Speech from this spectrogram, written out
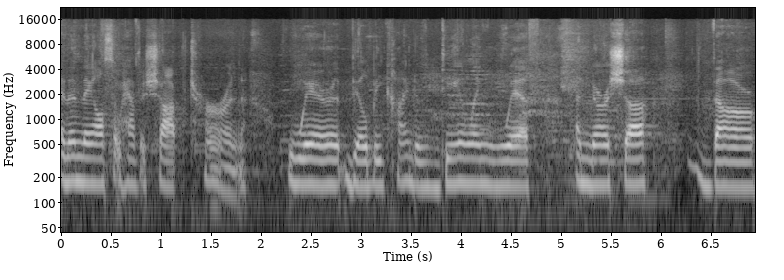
And then they also have a sharp turn where they'll be kind of dealing with inertia. The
